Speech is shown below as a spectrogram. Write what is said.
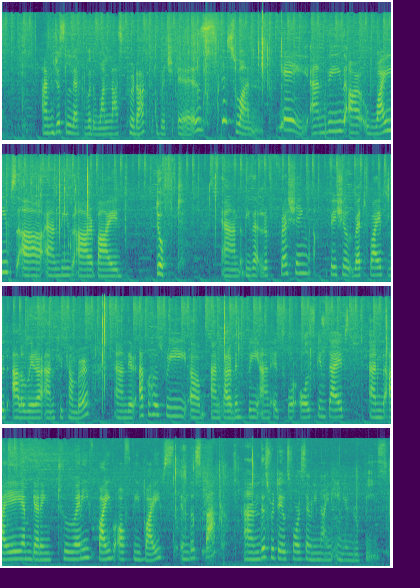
I'm just left with one last product which is this one. Yay! And these are wipes uh, and these are by Duft. And these are refreshing facial wet wipes with aloe vera and cucumber. And they're alcohol free um, and paraben free and it's for all skin types. And I am getting 25 of the wipes in this pack and this retails for 79 Indian rupees.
